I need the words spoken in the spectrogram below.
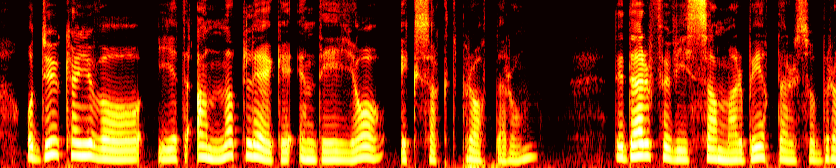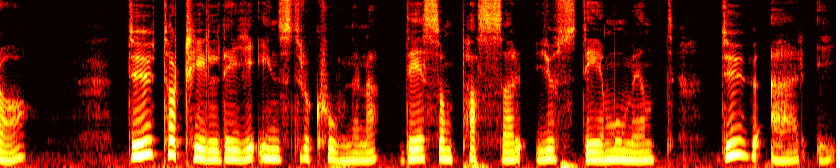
Och du kan ju vara i ett annat läge än det jag exakt pratar om. Det är därför vi samarbetar så bra. Du tar till dig i instruktionerna det som passar just det moment du är i.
